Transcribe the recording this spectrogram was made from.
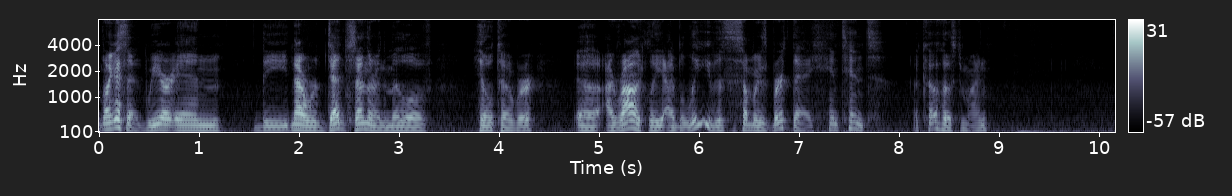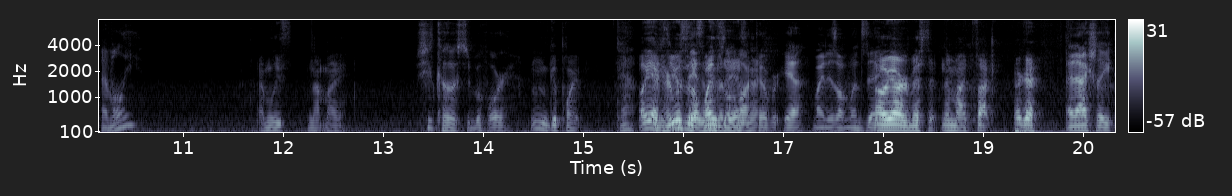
like I said, we are in the now we're dead center in the middle of Hilltober. Uh, ironically, I believe this is somebody's birthday. Hint, hint. A co-host of mine. Emily. Emily's not my. She's co-hosted before. Mm, good point. Yeah. Oh, yeah, because her yours is on in the middle Wednesday, isn't it? October. Yeah, mine is on Wednesday. Oh, yeah, I missed it. Never mind. Fuck. Okay. And actually,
